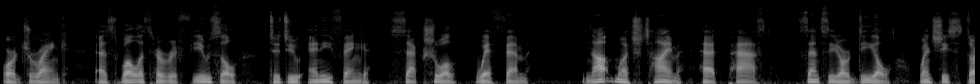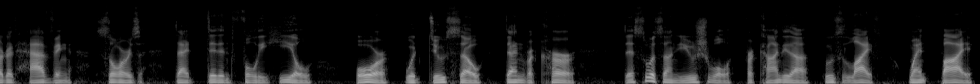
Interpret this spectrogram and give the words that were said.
or drank, as well as her refusal to do anything sexual with him. Not much time had passed since the ordeal when she started having sores that didn't fully heal or would do so then recur. This was unusual for Candida, whose life went by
